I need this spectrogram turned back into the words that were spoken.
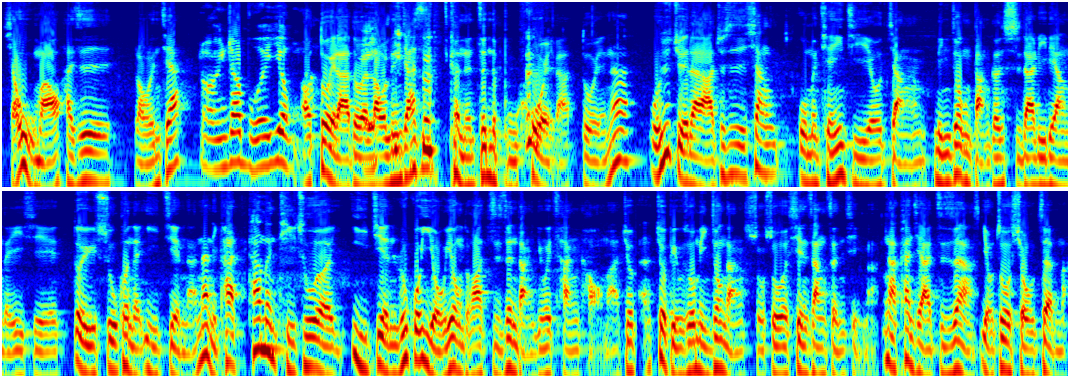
小五毛，还是老人家老人家不会用哦，对啦，对，老人家是可能真的不会啦。对，那我就觉得啊，就是像我们前一集也有讲民众党跟时代力量的一些对于纾困的意见呐。那你看他们提出了意见，如果有用的话，执政党一定会参考嘛。就就比如说民众党所说的线上申请嘛，那看起来执政党有做修正嘛。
